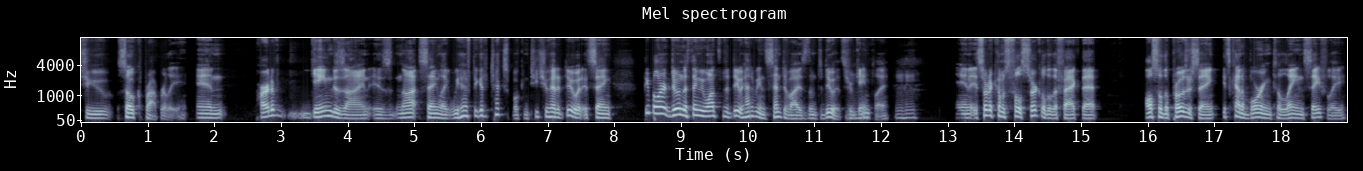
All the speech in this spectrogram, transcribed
to soak properly and part of game design is not saying like we have to get a textbook and teach you how to do it it's saying people aren't doing the thing we want them to do how do we incentivize them to do it through Mhm. gameplay Mhm. and it sort of comes full circle to the fact that also the pros are saying it's kind of boring to lane safely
